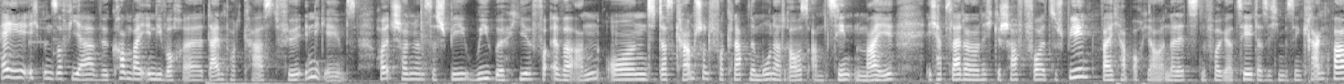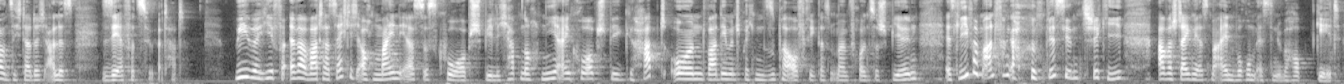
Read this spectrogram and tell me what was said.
Hey, ich bin Sophia. Willkommen bei Indie Woche, deinem Podcast für Indie Games. Heute schauen wir uns das Spiel We Were Here Forever an und das kam schon vor knapp einem Monat raus, am 10. Mai. Ich habe es leider noch nicht geschafft, vorher zu spielen, weil ich habe auch ja in der letzten Folge erzählt, dass ich ein bisschen krank war und sich dadurch alles sehr verzögert hat. We Were Here Forever war tatsächlich auch mein erstes Koop-Spiel. Ich habe noch nie ein Koop-Spiel gehabt und war dementsprechend super aufgeregt, das mit meinem Freund zu spielen. Es lief am Anfang auch ein bisschen tricky, aber steigen wir erstmal ein, worum es denn überhaupt geht.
